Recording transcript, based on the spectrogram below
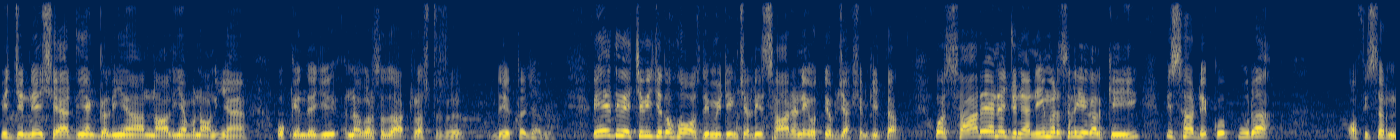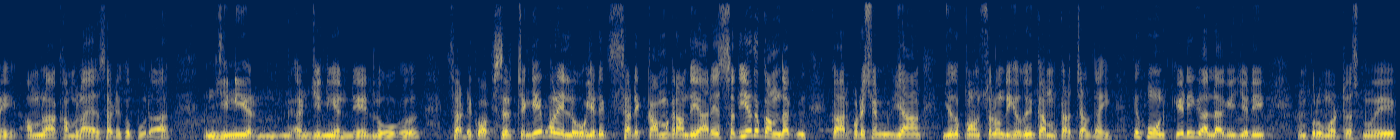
ਵੀ ਜਿੰਨੇ ਸ਼ਹਿਰ ਦੀਆਂ ਗਲੀਆਂ, ਨਾਲੀਆਂ ਬਣਾਉਣੀਆਂ, ਉਹ ਕਹਿੰਦੇ ਜੀ ਨਗਰ ਸੁਧਾਰ ਟਰਸਟ 'ਚ ਦੇ ਦਿੱਤਾ ਜਾਵੇ। ਇਹਦੇ ਵਿੱਚ ਵੀ ਜਦੋਂ ਹਾਊਸ ਦੀ ਮੀਟਿੰਗ ਚੱਲੀ, ਸਾਰਿਆਂ ਨੇ ਉੱਤੇ ਆਬਜੈਕਸ਼ਨ ਕੀਤਾ। ਔਰ ਸਾਰਿਆਂ ਨੇ ਜੁਨੈਨੀ ਇਹ ਗੱਲ ਕਹੀ ਵੀ ਸਾਡੇ ਕੋਲ ਪੂਰਾ ਆਫੀਸਰ ਨੇ, ਅਮਲਾ ਖਮਲਾ ਹੈ ਸਾਡੇ ਕੋਲ ਪੂਰਾ। ਇੰਜੀਨੀਅਰ ਇੰਜੀਨੀਅਰ ਨੇ ਲੋਕ, ਸਾਡੇ ਕੋਲ ਆਫੀਸਰ ਚੰਗੇ ਭਲੇ ਲੋਕ ਜਿਹੜੇ ਸਾਡੇ ਕੰਮ ਕਰਾਉਂਦੇ ਆ ਰਹੇ, ਸਦੀਆਂ ਤੋਂ ਕੰਮ ਦਾ ਕਾਰਪੋਰੇਸ਼ਨ ਜਾਂ ਜਦੋਂ ਕੌਂਸਲ ਹੁੰਦੀ ਸੀ, ਉਦੋਂ ਹੀ ਕੰਮ ਕਰ ਚੱਲਦਾ ਸੀ। ਤੇ ਹੁਣ ਕਿਹੜੀ ਗੱਲ ਆ ਗਈ ਜਿਹੜੀ ਇੰਪਰੂਵਮੈਂਟ ਟਰਸਟ ਨੂੰ ਇਹ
